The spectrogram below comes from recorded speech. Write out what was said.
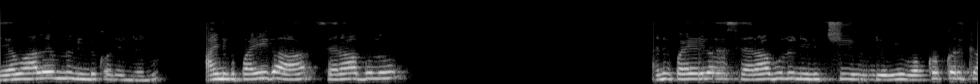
దేవాలయంను నిండుకొని ఉండను. ఆయనకు పైగా శరాబులు ఆయనకు పైగా శరాబులు నిలిచి ఉండేవి. ఒక్కొక్కరికి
